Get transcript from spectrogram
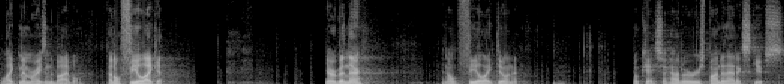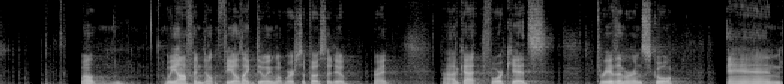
like memorizing the Bible. I don't feel like it. You ever been there? I don't feel like doing it. Okay, so how do we respond to that excuse? Well, we often don't feel like doing what we're supposed to do, right? I've got four kids, three of them are in school, and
